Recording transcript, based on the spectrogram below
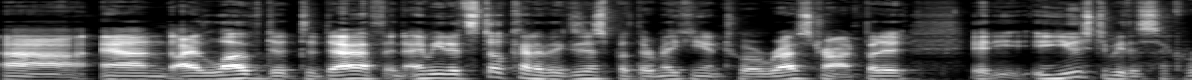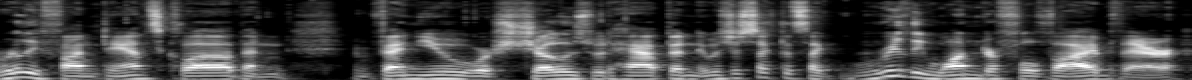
uh, and I loved it to death and I mean it still kind of exists but they're making it into a restaurant but it, it it used to be this like really fun dance club and venue where shows would happen it was just like this like really wonderful vibe there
